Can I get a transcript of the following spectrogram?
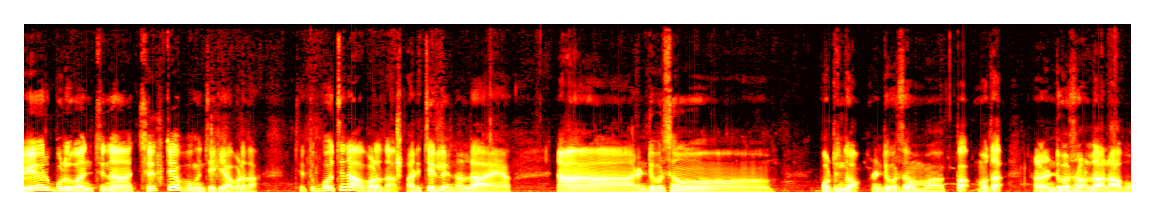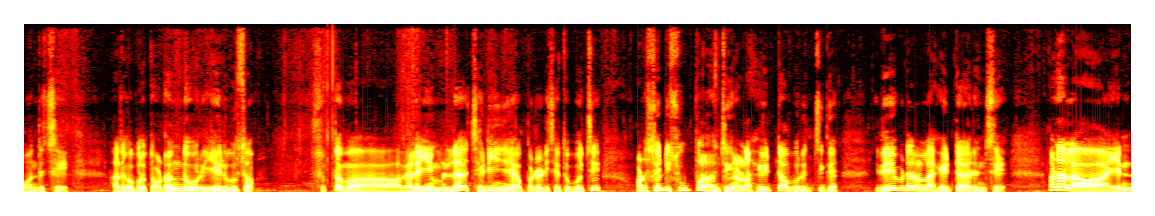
வேர்புழு வந்துச்சுன்னா செத்தே போகும் செடி அவ்வளோதான் செத்து போச்சுன்னா அவ்வளோதான் பறிச்சையில் நல்லா நான் ரெண்டு வருஷம் போட்டிருந்தோம். ரெண்டு வருஷம் அப்பா மொதல் ரெண்டு வருஷம் நல்லா லாபம் வந்துச்சு. அதுக்கப்புறம் தொடர்ந்து ஒரு ஏழு வருஷம். சுத்தமாக விலையும் இல்லை செடியும் ஏற்பட்டடி செத்து போச்சு. ஆனால் செடி சூப்பராக இருந்துச்சுங்க. நல்லா ஹீட்டாகவும் இருந்துச்சுங்க. இதே விட நல்லா ஹீட்டாக இருந்துச்சு. ஆனால் என்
